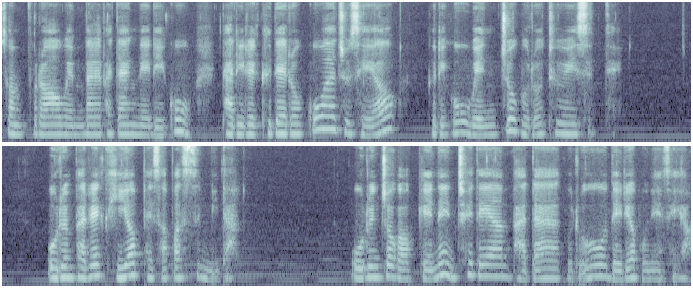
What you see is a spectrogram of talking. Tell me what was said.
손 풀어 왼발 바닥 내리고 다리를 그대로 꼬아주세요. 그리고 왼쪽으로 트위스트. 오른팔을 귀 옆에서 뻗습니다. 오른쪽 어깨는 최대한 바닥으로 내려보내세요.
